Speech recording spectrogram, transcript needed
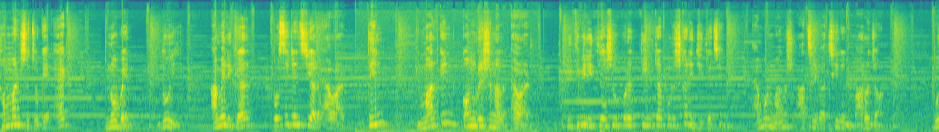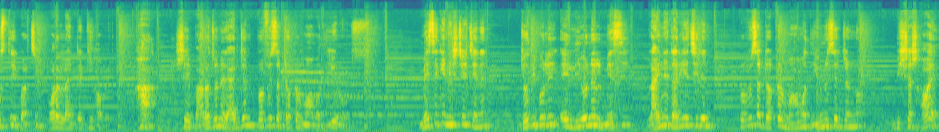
সম্মানসূচকে এক, নোবেল। দুই, আমেরিকার প্রেসিডেন্সিয়াল অ্যাওয়ার্ড। তিন, মার্কিন কংগ্রেশনাল অ্যাওয়ার্ড। পৃথিবীর ইতিহাসে উপরে তিনটা পুরস্কারই জিতেছেন। এমন মানুষ আছে বা ছিলেন বারো জন। বুঝতেই পারছেন পরের লাইনটা কি হবে। হ্যাঁ সেই বারো জনের একজন প্রফেসর ডক্টর মোহাম্মদ ইউনুস। মেসিকে নিশ্চয়ই চেনেন? যদি বলি এই লিওনেল মেসি লাইনে দাঁড়িয়েছিলেন প্রফেসর ডক্টর মোহাম্মদ ইউনুসের জন্য, বিশ্বাস হয়?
